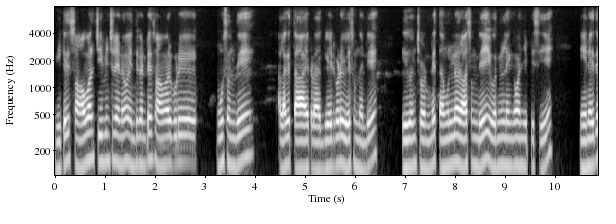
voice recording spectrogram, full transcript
మీకైతే సోమవారం చూపించలేను. ఎందుకంటే సోమవారం గుడి మూసుంది. అలాగే తా ఇక్కడ గేట్ కూడా వేసి ఉందండి ఇది కొంచెం చూడండి తమిళ్ళో రాసింది లింగం అని చెప్పేసి. నేనైతే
